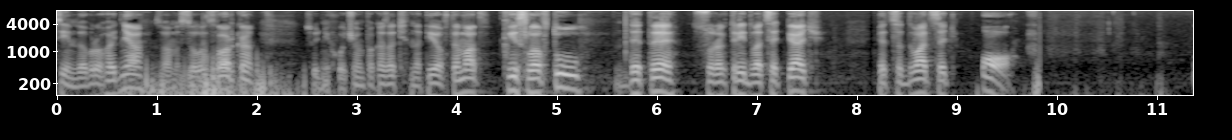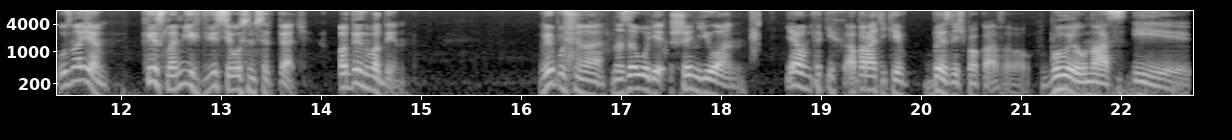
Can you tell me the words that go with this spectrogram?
Всім доброго дня, з вами Село Сварка. Сьогодні хочу вам показати напівавтомат. Кисла втул ДТ 4325 520 О. Узнаємо. Кисла Міг 285. Один в один. Випущена на заводі Шеньюан. Я вам таких апаратиків безліч показував. Були у нас і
